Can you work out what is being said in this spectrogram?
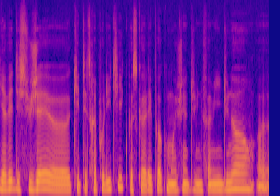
il y avait des sujets euh, qui étaient très politiques, parce qu'à l'époque, moi je viens d'une famille du Nord, euh,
